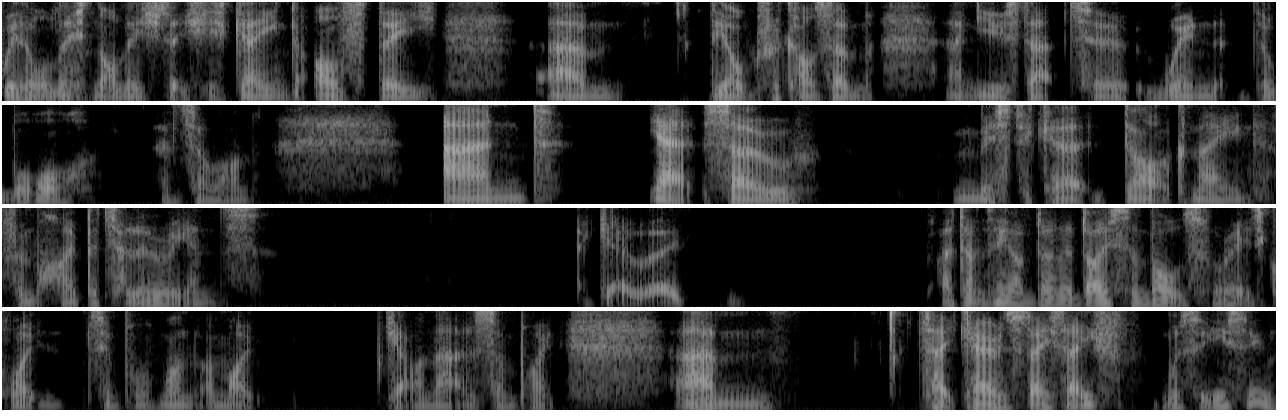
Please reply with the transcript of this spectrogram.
with all this knowledge that she's gained of the um, the ultracosm and use that to win the war and so on. And yeah, so Mystikka Darkmane from Hypertellurians. Uh, I don't think I've done a and bolts for it. It's quite simple one. I might get on that at some point. Um, take care and stay safe. We'll see you soon.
